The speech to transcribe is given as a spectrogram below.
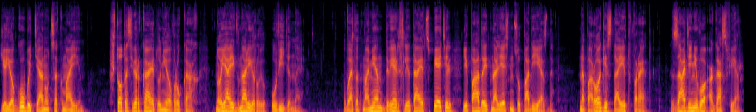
ее губы тянутся к моим. Что-то сверкает у нее в руках, но я игнорирую увиденное. В этот момент дверь слетает с петель и падает на лестницу подъезда. На пороге стоит Фред – Сзади него агосфер.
